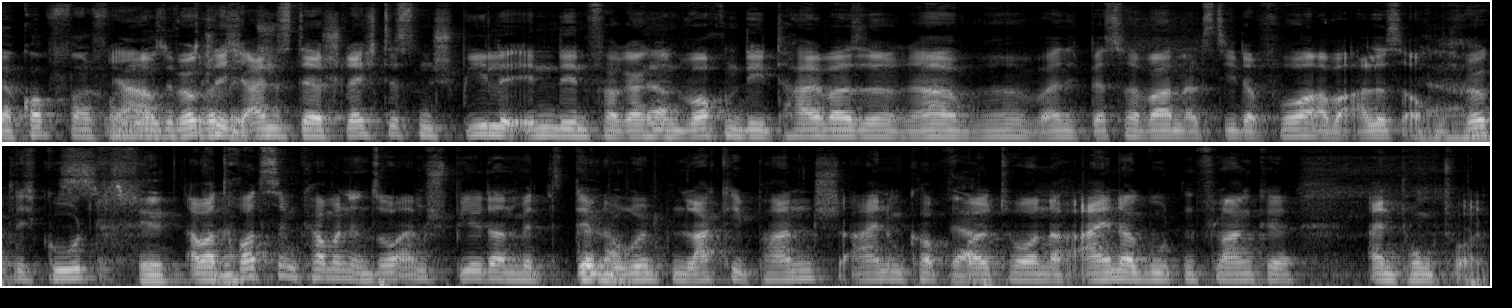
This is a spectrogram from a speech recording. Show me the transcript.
der Kopfball von ja, Josip wirklich Trippic. eines der schlechtesten Spiele in den vergangenen ja. Wochen, die teilweise, ja, weil nicht besser waren als die davor, aber alles auch ja, nicht wirklich gut. Fehlt, aber ne? trotzdem kann man in so einem Spiel dann mit dem genau. berühmten Lucky Punch, einem Kopfballtor nach einer guten Flanke einen Punkt holen.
